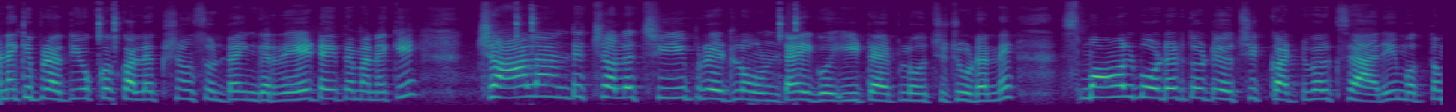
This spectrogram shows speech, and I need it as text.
మనకి ప్రతి ఒక్క కలెక్షన్స్ ఉంటాయి. ఇంకా రేట్ అయితే మనకి చాలా అంటే చాలా చీప్ రేట్లో ఉంటాయి. ఇగో ఈ టైప్లో వచ్చి చూడండి. స్మాల్ బోర్డర్ తోటి వచ్చి కట్ వర్క్ శారీ మొత్తం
